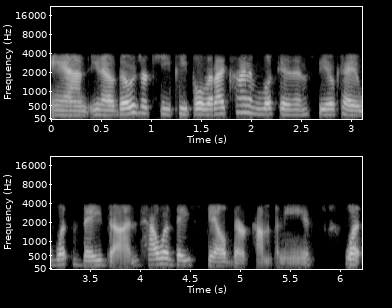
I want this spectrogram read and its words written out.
And, you know, those are key people that I kind of look at and see, okay, what they done? How have they scaled their companies? What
